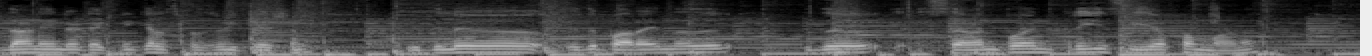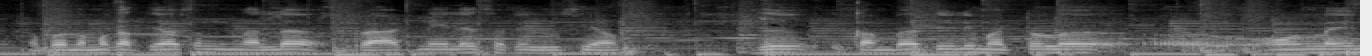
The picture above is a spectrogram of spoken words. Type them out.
ഇതാണ് ഇതിന്റെ ടെക്നിക്കൽ സ്പെസിഫിക്കേഷൻ ഇതിൽ ഇത് പറയുന്നത് ഇത് seven point three C F M ആണ്. അപ്പോൾ നമുക്ക് അത്യാവശ്യം നല്ല ബ്രാഡ് നെയിലേഴ്സ് ഒക്കെ യൂസ് ചെയ്യാം. ഇത് കമ്പാരിറ്റീവ്ലി മറ്റുള്ള ഓൺലൈൻ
